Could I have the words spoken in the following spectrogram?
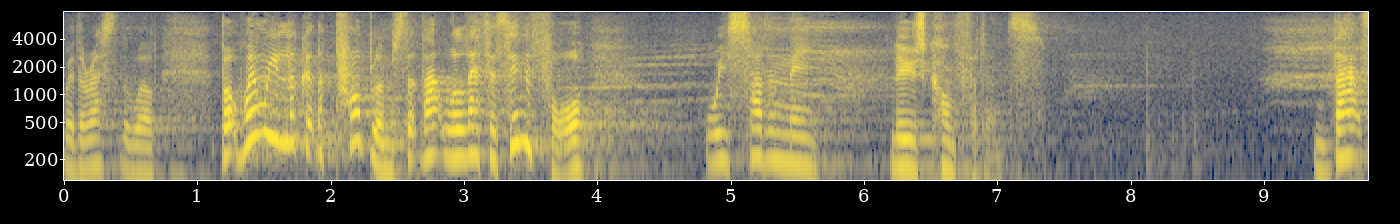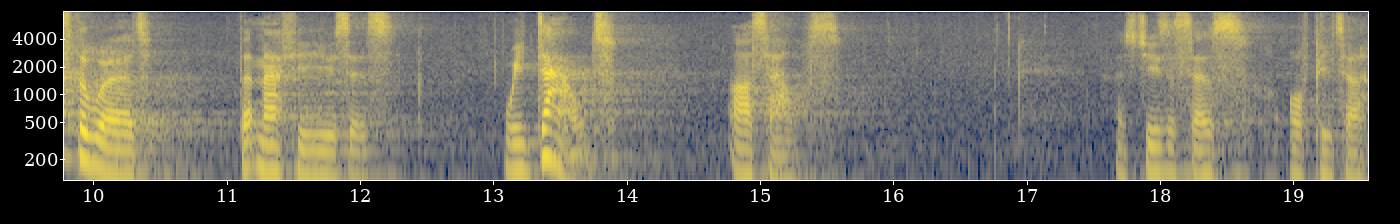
with the rest of the world. But when we look at the problems that that will let us in for, we suddenly lose confidence. That's the word that Matthew uses. We doubt ourselves. As Jesus says of Peter,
